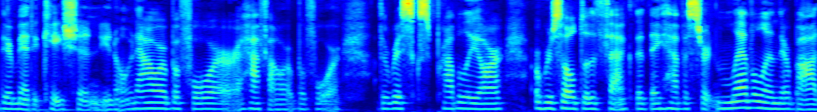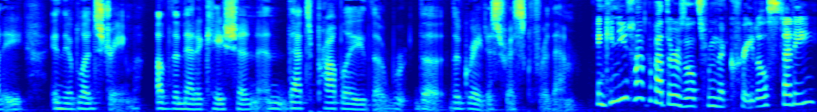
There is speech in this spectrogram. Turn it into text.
their medication, you know, an hour before or a half hour before. The risks probably are a result of the fact that they have a certain level in their body, in their bloodstream of the medication, and that's probably the the, the greatest risk for them. And can you talk about the results from the CRADLE study?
